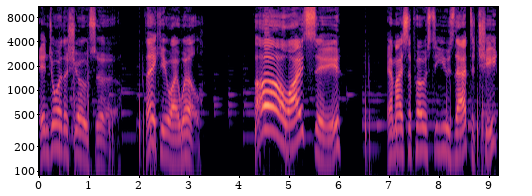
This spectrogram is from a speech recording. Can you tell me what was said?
Enjoy the show, sir. Thank you, I will. Oh, I see. Am I supposed to use that to cheat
